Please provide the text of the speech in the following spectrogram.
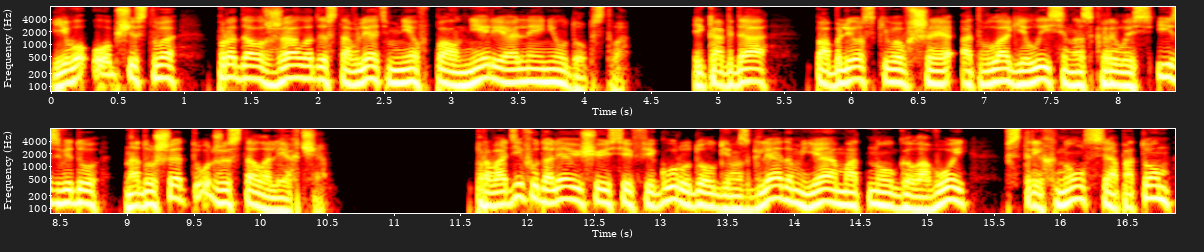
Его общество продолжало доставлять мне вполне реальное неудобство. И когда поблескивавшая от влаги лысина скрылась из виду, на душе тут же стало легче. Проводив удаляющуюся фигуру долгим взглядом, я мотнул головой, встряхнулся, а потом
